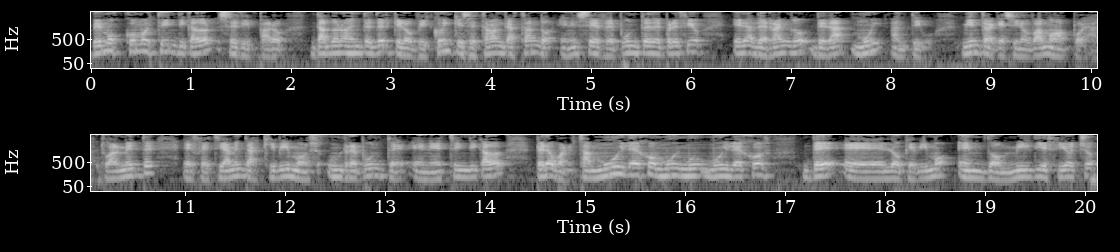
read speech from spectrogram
Vemos cómo este indicador se disparó, dándonos a entender que los Bitcoin que se estaban gastando en ese repunte de precio era de rango de edad muy antiguo. Mientras que si nos vamos pues actualmente, efectivamente aquí vimos un repunte en este indicador, pero bueno, está muy lejos, muy, muy, muy lejos de eh, lo que vimos en 2018,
